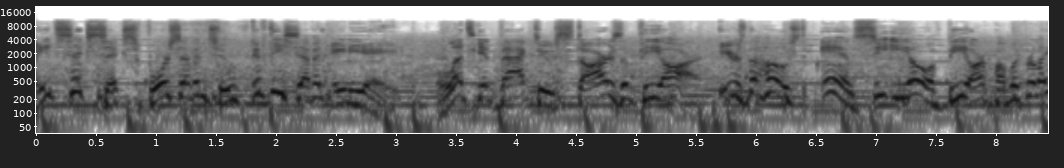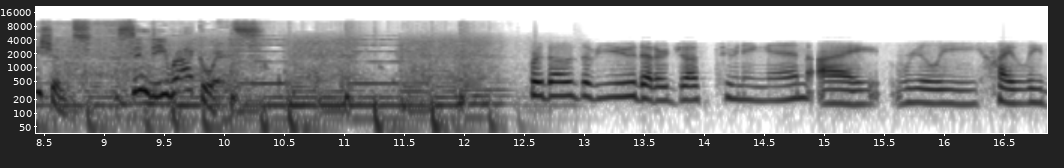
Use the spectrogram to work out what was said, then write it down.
866 472 5788. Let's get back to Stars of PR. Here's the host and CEO of BR Public Relations, Cindy Rakowitz. For those of you that are just tuning in, I really highly,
